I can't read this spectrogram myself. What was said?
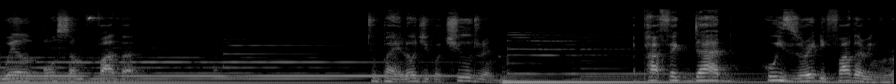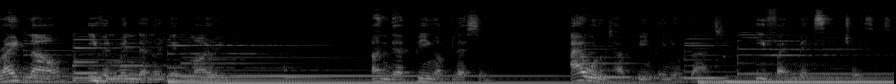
well, awesome father to biological children. Perfect dad who is already fathering right now, even when they're not yet married. And they're being a blessing. I wouldn't have been any of that if I made silly choices,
